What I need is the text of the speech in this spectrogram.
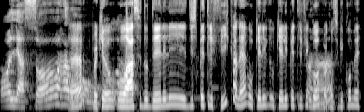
Olha só, É, Ramon. porque o, o ácido dele, ele despetrifica, né? O que ele, o que ele petrificou Aham. pra conseguir comer.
